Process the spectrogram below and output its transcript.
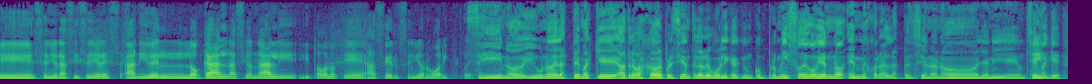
eh, señoras y señores, a nivel local, nacional y, y todo lo que hace el señor Boric. pues. Sí, no, y uno de los temas que ha trabajado el presidente de la República, que un compromiso de gobierno es mejorar las pensiones, ¿no, Yanni? Es un Sí. tema que,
